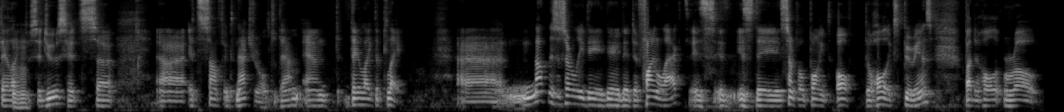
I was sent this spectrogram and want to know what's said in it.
They like Mm-hmm. to seduce. It's uh, uh, it's something natural to them, and they like to play. Uh, not necessarily the, the, the, the final act is, is is the central point of the whole experience, but the whole road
